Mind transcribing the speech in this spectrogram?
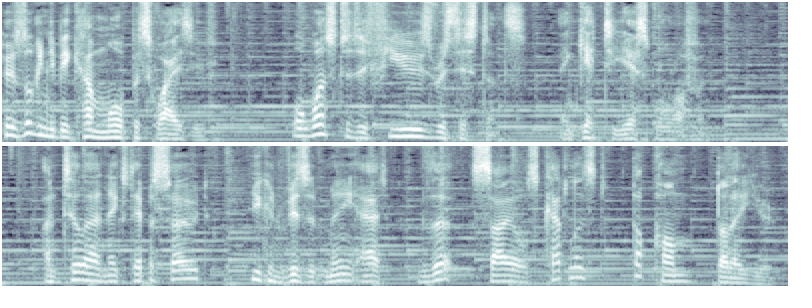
who's looking to become more persuasive or wants to diffuse resistance and get to yes more often. Until our next episode, you can visit me at thesalescatalyst.com.au.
